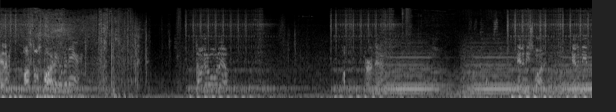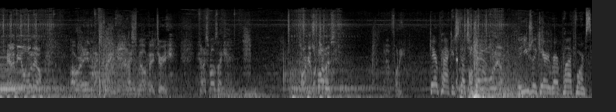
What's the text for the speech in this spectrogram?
Enemy. Hostile Target spotted. over there. Target over there. Heard that. Enemy spotted. Enemy. Enemy over there. Already in the next ring. I smell victory. Kind of smells like. Target spotted. How funny. Care package touching Hostile down. They usually carry rare platforms.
